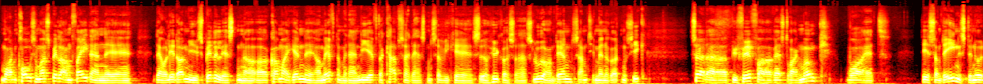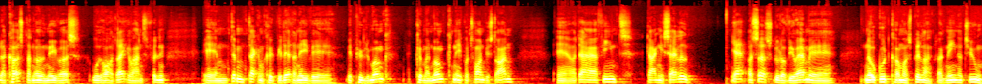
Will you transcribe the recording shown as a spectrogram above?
Morten Krog, som også spiller om fredagen, øh, laver lidt om i spillelisten og, og kommer igen øh, om eftermiddagen lige efter kapsejladsen, så vi kan sidde og hygge os og sludre om den, samtidig med noget godt musik. Så er der buffet fra Restaurant Munk, hvor at det er som det eneste noget, der koster noget nede ved os, udover drikkevaren selvfølgelig. Øhm, dem, der kan man købe billetter ned ved, ved Pylle Munk, man Munk ned på Tornby Strand, øh, og der er fint gang i salget. Ja, og så slutter vi jo af med No Good kommer og spiller kl. 21,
